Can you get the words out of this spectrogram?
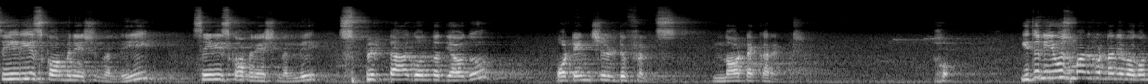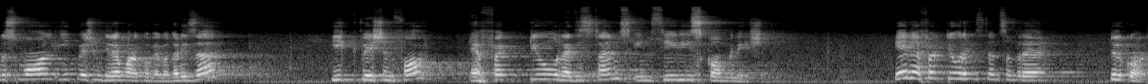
ಸೀರೀಸ್ ಕಾಂಬಿನೇಷನಲ್ಲಿ ಸೀರೀಸ್ ಕಾಂಬಿನೇಷನಲ್ಲಿ ಸ್ಪ್ಲಿಟ್ ಆಗುವಂಥದ್ದು ಯಾವುದು? Potential difference not a current ಇದನ್ನು ಯೂಸ್ ಮಾಡ್ಕೊಂಡು ನಾನು ಇವಾಗ ಒಂದು ಸ್ಮಾಲ್ ಈಕ್ವೇಷನ್ ಡಿರೈವ್ ಮಾಡ್ಕೋಬೇಕು. That is a equation for effective resistance in series combination ಏನು ಎಫೆಕ್ಟಿವ್ ರೆಸಿಸ್ಟೆನ್ಸ್ ಅಂದರೆ? ತಿಳ್ಕೊಳ್ಳೋಣ.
